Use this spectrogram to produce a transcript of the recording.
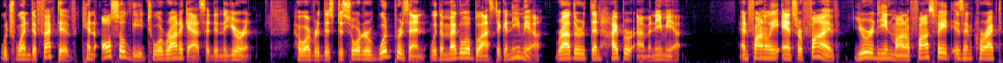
which, when defective, can also lead to orotic acid in the urine. However, this disorder would present with a megaloblastic anemia rather than hyperammonemia. And finally, answer 5 uridine monophosphate is incorrect,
